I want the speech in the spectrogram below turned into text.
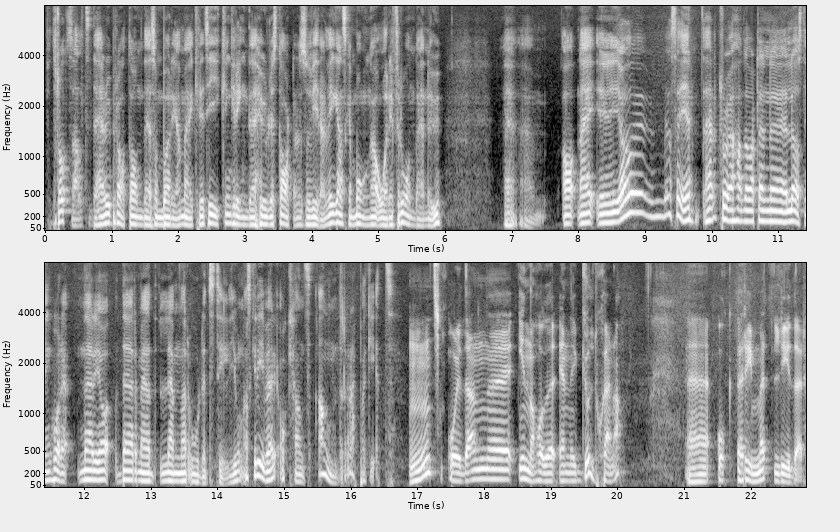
För trots allt, det här har vi pratat om det som börjar med kritiken kring det, hur det startade och så vidare. Vi är ganska många år ifrån det nu. Ehm, Ja, nej, eh, jag, jag säger, det här tror jag hade varit en eh, lösning på det. När jag därmed lämnar ordet till Jonas Griberg och hans andra paket. Mm. Och den eh, innehåller en guldstjärna. Och rimmet lyder.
